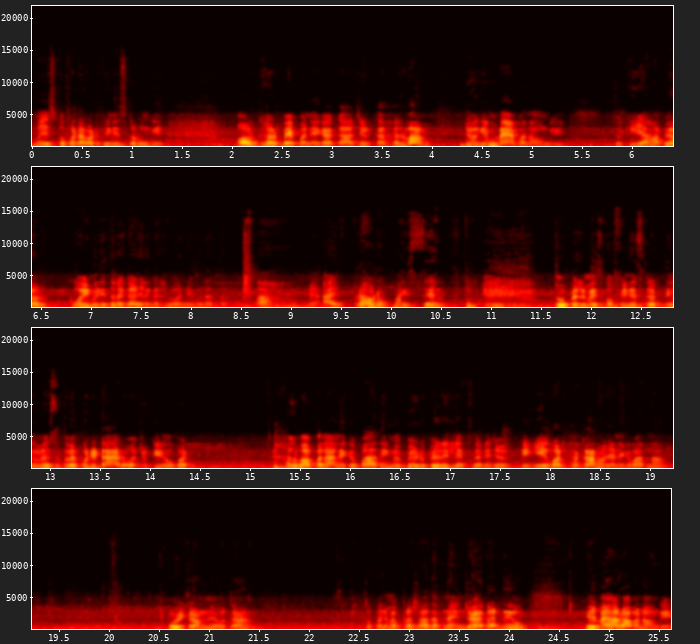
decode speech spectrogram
मैं इसको फटाफट फिनिश करूँगी। और घर पे बनेगा गाजर का हलवा, जो कि मैं बनाऊँगी, क्योंकि यहाँ पे और कोई मेरी तरह गाजर का हलवा नहीं बनाता। आह, मैं I proud of my self तो पहले मैं इसको फिनिश करती हूँ। वैसे तो मैं पूरी टायर्ड हो चुकी हूँ बट हलवा बनाने के बाद ही मैं बेड पे रिलैक्स करने जाऊँ, क्योंकि एक बार थकान हो जाने के बाद ना कोई काम नहीं होता। तो पहले मैं प्रसाद अपना एंजॉय करती हूँ, फिर मैं हलवा बनाऊँगी।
